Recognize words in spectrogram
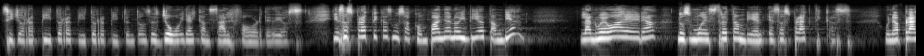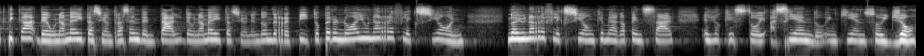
Si yo repito, repito, repito, entonces yo voy a alcanzar el favor de Dios. Y esas prácticas nos acompañan hoy día también. La nueva era nos muestra también esas prácticas una práctica de una meditación trascendental, de una meditación en donde repito, pero no hay una reflexión, no hay una reflexión que me haga pensar en lo que estoy haciendo, en quién soy yo.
